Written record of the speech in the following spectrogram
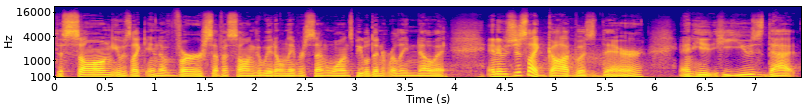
The song, it was like in a verse of a song that we'd only ever sung once. People didn't really know it, and it was just like God was there, and he he used that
